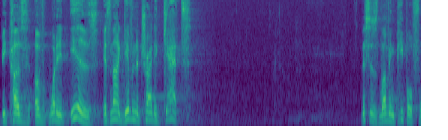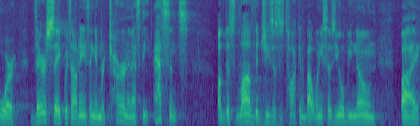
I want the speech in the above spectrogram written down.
because of what it is, it's not given to try to get. This is loving people for their sake without anything in return, and that's the essence of this love that Jesus is talking about when he says, You will be known by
